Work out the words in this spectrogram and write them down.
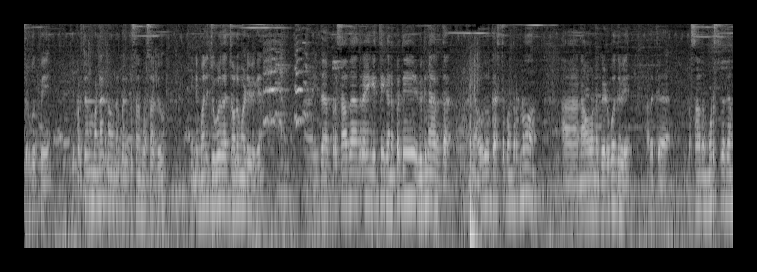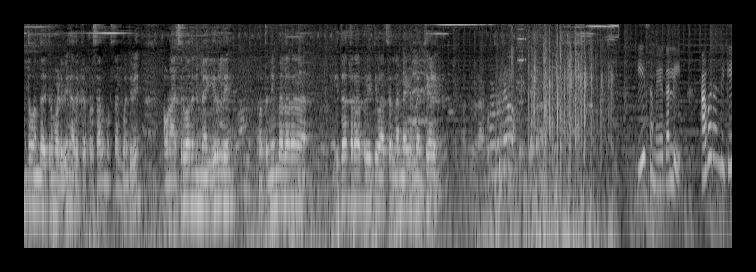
ಶುರುಗುಪ್ಪಿ, ಈ ಪ್ರತಿಯೊಂದು ಮಂಡಳಕ್ಕೆ ನಾವು ಗಣಪತಿ ಪ್ರಸಾದ ಮುಡ್ಸಾತೀವಿ ಈ ನಿಮ್ಮಲ್ಲಿ ಜುಗುಳದ ಚಾಲೂ ಮಾಡೀವಿ ಈಗ. ಇದ ಪ್ರಸಾದ ಅಂದ್ರೆ ಹೆಂಗೈತಿ, ಗಣಪತಿ ವಿಘ್ನ ವಿಘ್ನಹರ್ತ. ಯಾವುದೋ ಕಷ್ಟ ಬಂದ್ರೂ ನಾವು ಅವನ್ನ ಬೇಡ್ಕೋತೀವಿ. ಅದಕ್ಕೆ ಪ್ರಸಾದ ಮುಡಿಸ್ಬೇಕಂತ ಒಂದು ಇದ್ರ ಮಾಡಿವಿ ಅದಕ್ಕೆ ಪ್ರಸಾದ ಮುಡ್ಸಕ್ ಬಂದಿವಿ. ಅವನ ಆಶೀರ್ವಾದ ನಿಮ್ಮ ಮ್ಯಾಗ ಇರಲಿ ಮತ್ತು ನಿಮ್ಮೆಲ್ಲರ ಇದೇ ಥರ ಪ್ರೀತಿ ವಾತ್ಸಲ್ ನಮ್ಮ ಮ್ಯಾಗ ಇರಲಿ ಅಂತ ಹೇಳಿ ಈ ಸಮಯದಲ್ಲಿ ಅವರೊಂದಿಗೆ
